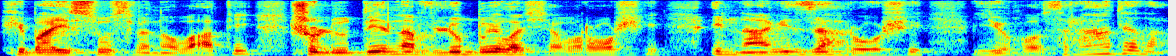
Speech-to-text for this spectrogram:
Хіба Ісус винуватий, що людина влюбилася в гроші і навіть за гроші його зрадила?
